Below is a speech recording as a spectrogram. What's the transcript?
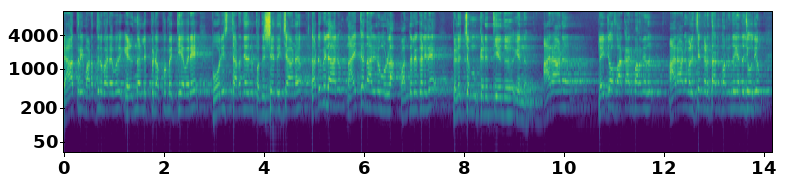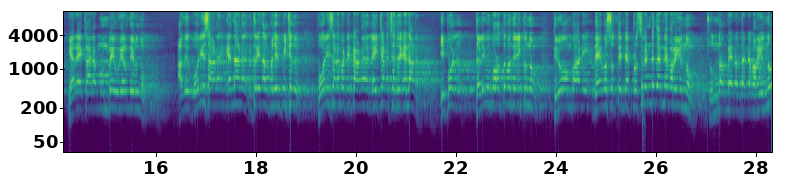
രാത്രി മഠത്തിൽ വരവ് എഴുന്നള്ളിപ്പിനൊപ്പം എത്തിയവരെ പോലീസ് തടഞ്ഞതിൽ പ്രതിഷേധിച്ചാണ് നടുവിലാലും നായ്ക്കനാലിലുമുള്ള പന്തലുകളിലെ വെളിച്ചം കെടുത്തിയത് എന്ന്. ആരാണ് ലൈറ്റ് ഓഫ് ആക്കാൻ പറഞ്ഞത്. ആരാണ് വെളിച്ചം കെടുത്താൻ പറഞ്ഞത് എന്ന ചോദ്യം ഏറെക്കാലം മുമ്പേ ഉയർന്നിരുന്നു. അത് പോലീസാണ് എന്നാണ് ഇത്രയും നാൾ പ്രചരിപ്പിച്ചത്. പോലീസ് ഇടപെട്ടിട്ടാണ് ലൈറ്റ് അടച്ചത് എന്നാണ്. ഇപ്പോൾ തെളിവ് പുറത്തു വന്നിരിക്കുന്നു. തിരുവമ്പാടി ദേവസ്വത്തിന്റെ പ്രസിഡന്റ് തന്നെ പറയുന്നു. സുന്ദർ മേനോൻ തന്നെ പറയുന്നു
